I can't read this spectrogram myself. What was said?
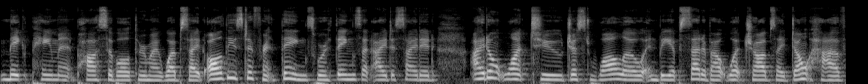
make payment possible through my website. All these different things were things that I decided I don't want to just wallow and be upset about what jobs I don't have.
